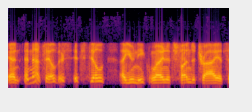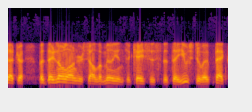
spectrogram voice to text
and and not failed. There's it's still a unique wine. It's fun to try, etc. But they no longer sell the millions of cases that they used to. In fact,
